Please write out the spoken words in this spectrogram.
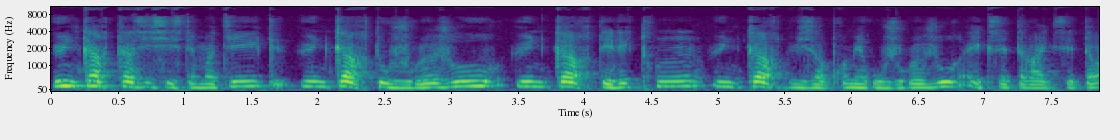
Une carte quasi systématique, une carte au jour le jour, une carte électron, une carte Visa première au jour le jour, etc. etc.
